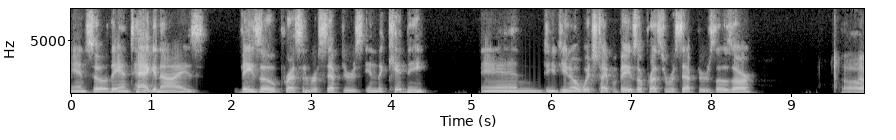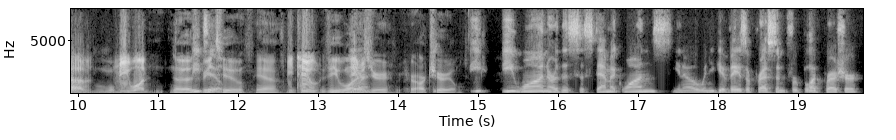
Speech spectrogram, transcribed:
And so they antagonize vasopressin receptors in the kidney. And do, do you know which type of vasopressin receptors those are? Uh, Uh, w- V1, no, that's V2. V2. Yeah. V2. V1 Yeah. is your, your arterial. B, B1 are the systemic ones, you know, when you give vasopressin for blood pressure.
